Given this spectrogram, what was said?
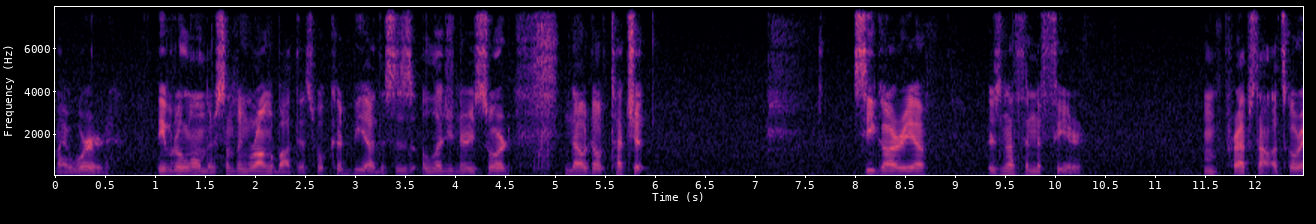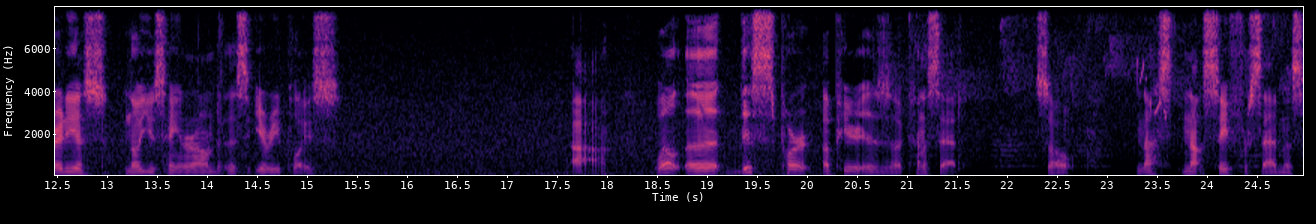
My word. Leave it alone. There's something wrong about this. What could be? Uh, this is a legendary sword. No, don't touch it. See, Garai? There's nothing to fear. Hmm, perhaps not. Let's go Radius. No use hanging around this eerie place. Ah. Well, uh, this part up here is uh, kind of sad. So, not not safe for sadness.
